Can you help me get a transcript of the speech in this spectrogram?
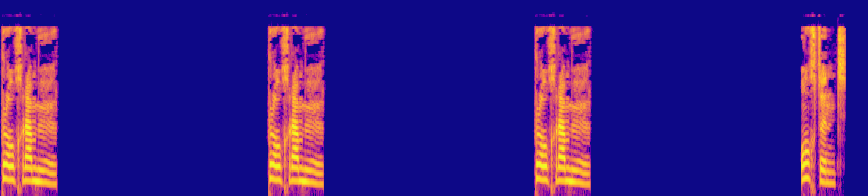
Programmeur. Programmeur. Programmeur. ochtend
